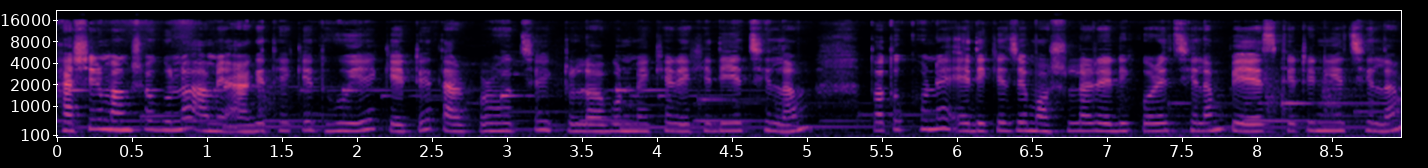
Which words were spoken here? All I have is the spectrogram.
খাসির মাংসগুলো আমি আগে থেকে ধুয়ে, কেটে তারপর হচ্ছে একটু লবণ মেখে রেখে দিয়েছিলাম। ততক্ষণে এদিকে যে মশলা রেডি করেছিলাম, পেঁয়াজ কেটে নিয়েছিলাম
